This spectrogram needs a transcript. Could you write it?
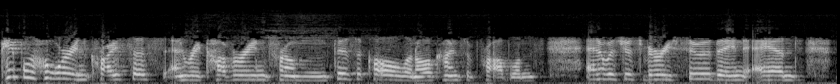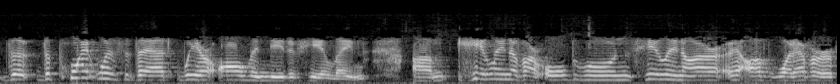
people who were in crisis and recovering from physical and all kinds of problems and it was just very soothing. And the the point was that we are all in need of healing. Um, healing of our old wounds healing our of whatever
